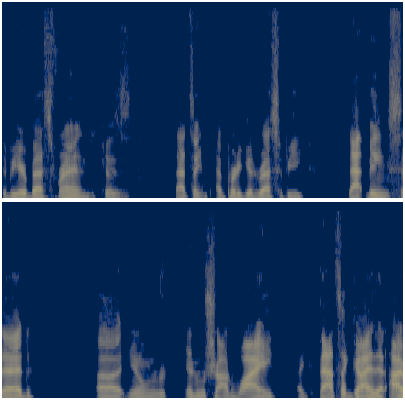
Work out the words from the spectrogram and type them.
to be your best friend because that's a, a pretty good recipe. That being said, Uh, you know, and Rachaad White, like that's a guy that I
